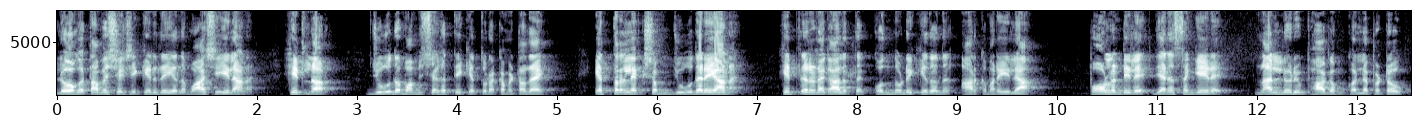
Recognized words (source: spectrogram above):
ലോകത്ത് അവശേഷിക്കരുത് എന്ന വാശിയിലാണ് ഹിറ്റ്ലർ ജൂത വംശഹത്യയ്ക്ക് തുടക്കമിട്ടത്. എത്ര ലക്ഷം ജൂതരെയാണ് ഹിറ്റ്ലറുടെ കാലത്ത് കൊന്നൊടുക്കിയതെന്ന് ആർക്കും അറിയില്ല പോളണ്ടിലെ ജനസംഖ്യയുടെ നല്ലൊരു ഭാഗം കൊല്ലപ്പെട്ടു.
